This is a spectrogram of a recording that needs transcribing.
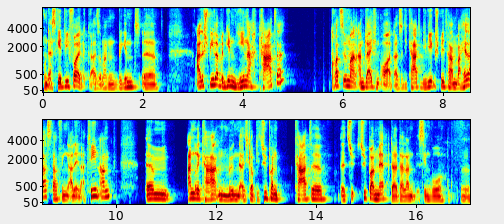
Und das geht wie folgt. Also man beginnt, äh, alle Spieler beginnen je nach Karte trotzdem immer am gleichen Ort. Also die Karte, die wir gespielt haben, war Hellas, da fingen alle in Athen an. Ähm, andere Karten mögen, also ich glaube, die Zypern-Karte, äh, Zypern-Map, da, da land, ist irgendwo äh,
